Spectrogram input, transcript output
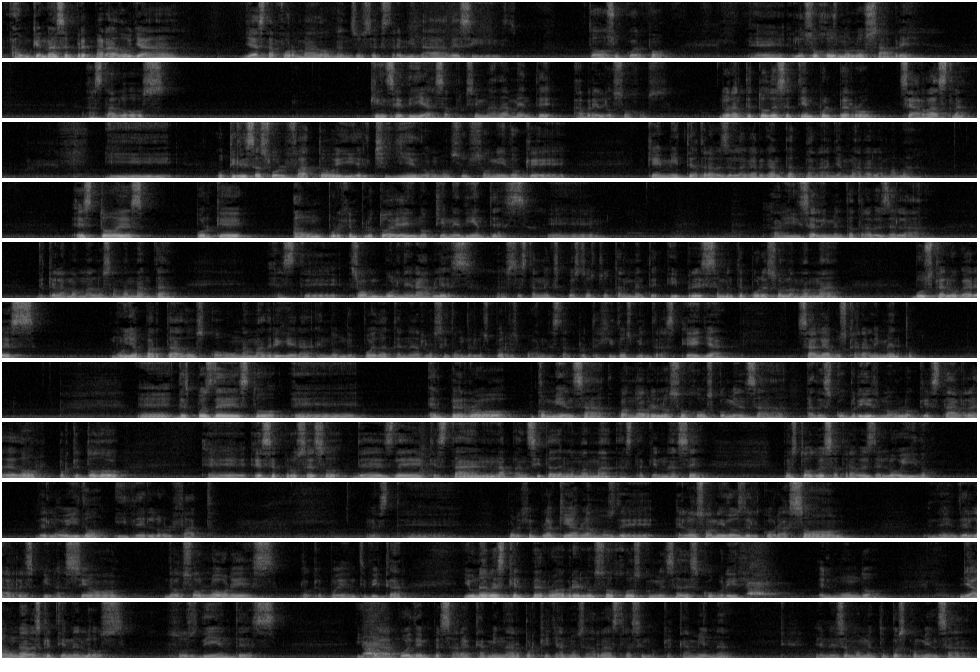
aunque nace preparado, ya, ya está formado en sus extremidades y todo su cuerpo. Eh, los ojos no los abre hasta los 15 días aproximadamente abre los ojos. Durante todo ese tiempo el perro se arrastra y utiliza su olfato y el chillido, ¿no? su sonido que, que emite a través de la garganta para llamar a la mamá. Esto es porque aún, por ejemplo, todavía ahí no tiene dientes. Eh, ahí se alimenta a través de la de que la mamá los amamanta este, son vulnerables, están expuestos totalmente y precisamente por eso la mamá busca lugares muy apartados o una madriguera en donde pueda tenerlos y donde los perros puedan estar protegidos mientras ella sale a buscar alimento. Eh, después de esto, eh, el perro comienza, cuando abre los ojos, comienza a descubrir ¿no? lo que está alrededor, porque todo eh, ese proceso desde que está en la pancita de la mamá hasta que nace, pues todo es a través del oído, del oído y del olfato. Este, por ejemplo, aquí hablamos de, los sonidos del corazón, de, de la respiración, los olores, lo que puede identificar. Y una vez que el perro abre los ojos, comienza a descubrir el mundo. Ya una vez que tiene los sus dientes y ya puede empezar a caminar porque ya no se arrastra sino que camina, en ese momento pues comienza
